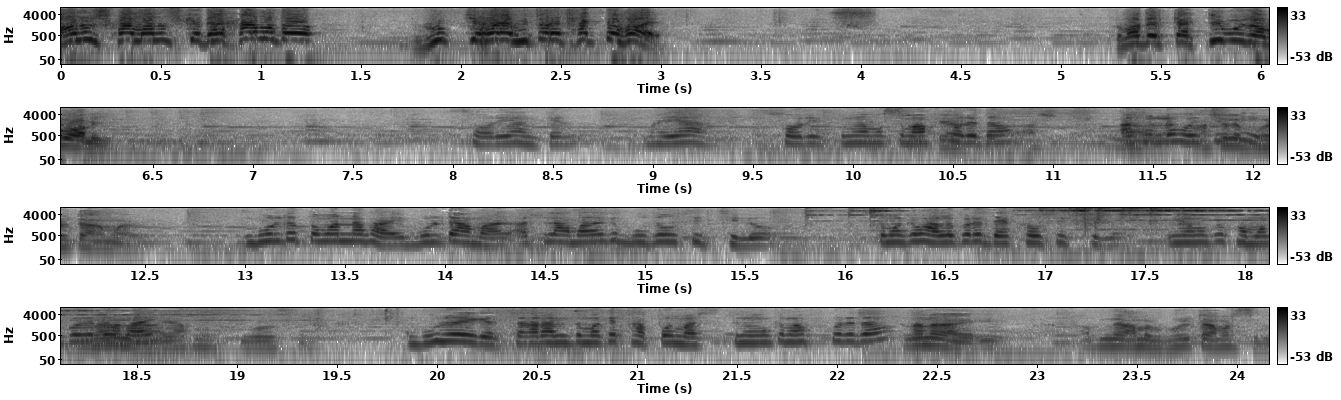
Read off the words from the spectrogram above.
মানুষরা মানুষকে দেখার মতো রূপ চেহারা ভিতরে থাকতে হয়। তোমাদেরকে কি বুঝাবো আমি? সরি আঙ্কেল ভাইয়া সরি তুমি আমাকে মাফ করে দাও। আসলে হয়েছে ভুলটা আমার। ভুলটা তোমার না ভাই ভুলটা আমার। আসলে আমার আগে বোঝা উচিত ছিল। তোমাকে ভালো করে দেখা উচিত ছিল। তুমি আমাকে ক্ষমা করে দাও ভাই। আপনি কি বলছেন? ভুল হয়ে গেছে আর আমি তোমাকে থাপ্পড় মারছি। তুমি আমাকে মাফ করে দাও। না না আপনি আমার ভুলটা আমার ছিল।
